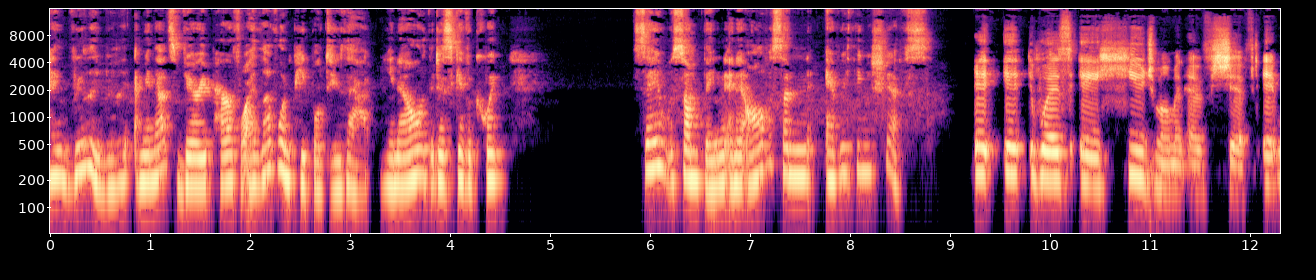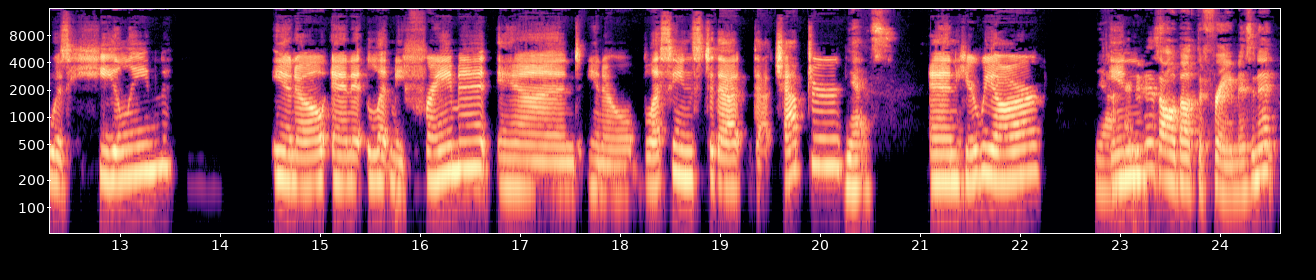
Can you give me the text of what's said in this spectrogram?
I really, really, I mean, that's very powerful. I love when people do that. You know, they just give a quick say it was something, and all of a sudden everything shifts. It it was a huge moment of shift. It was healing you know and it let me frame it and you know blessings to that that chapter yes and here we are yeah, in, and it is all about the frame, isn't it?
